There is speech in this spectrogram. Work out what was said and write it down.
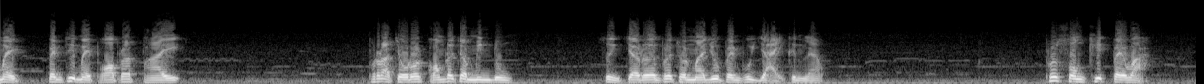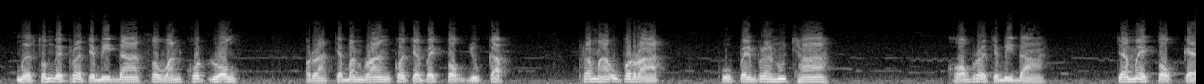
ไม่เป็นที่ไม่พอพระทยัยพระราชโอรสของพระเจ้ามินดุง ซึ่งเจริญพระชนมายุเป็นผู้ใหญ่ขึ้นแล้ว พระทรงคิดไปว่า เมื่อสมเด็จพระเจ้าบิดาสวรรคตลง ราชบัลลังก์ก็จะไปตกอยู่กับพระมหาอุปราช ผู้เป็นพระนุชา ของพระเจ้าบิดา จะไม่ตกแก่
